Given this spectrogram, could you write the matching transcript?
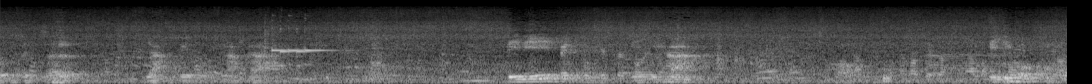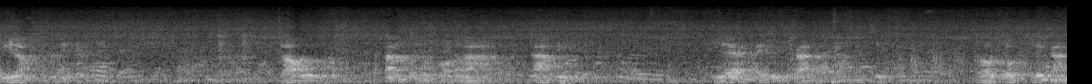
ตัวสปอนเซอร์อย่างเป็นทางการปีนี้เป็นปีที่ห้าของปีที่หกของวีรัมย์ยูไนเราตั้งสโมสรมา5ปีปีแรกในฤดูกาล10เราจบด้วยการ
